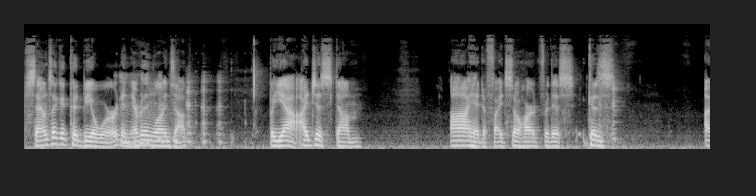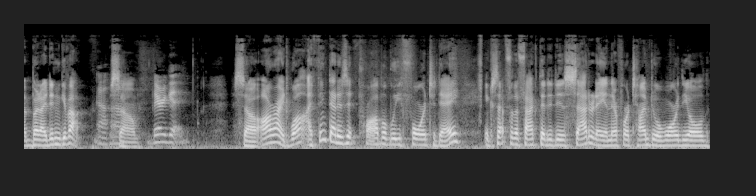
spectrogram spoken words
sounds like it could be a word, and everything lines up. But yeah, I just um, I had to fight so hard for this because, uh, but I didn't give up. Uh-huh. So. Very good. So, all right. Well, I think that is it probably for today, except for the fact that it is Saturday and therefore time to award the old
